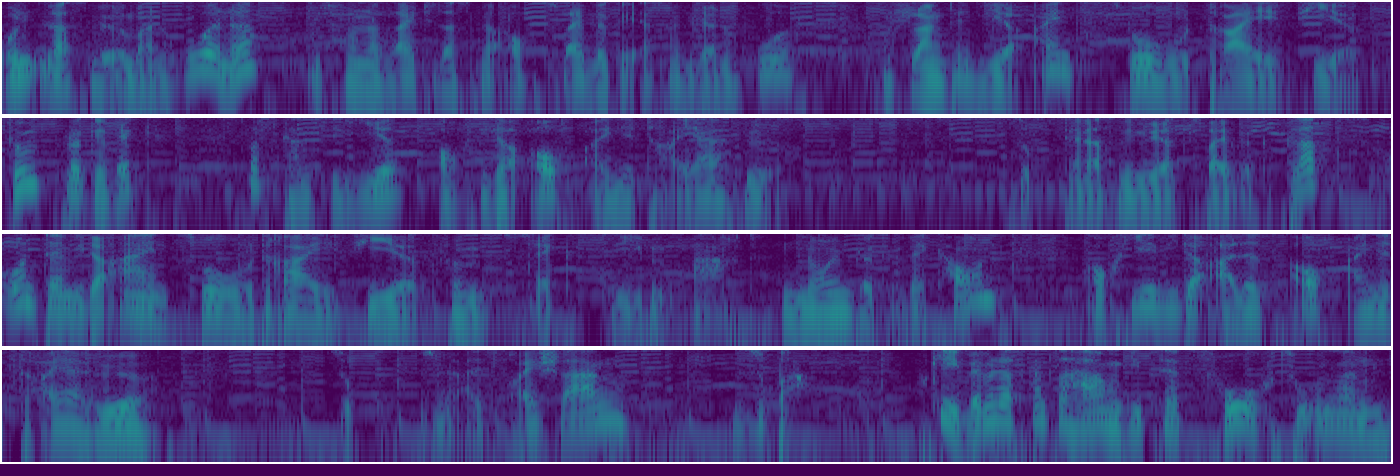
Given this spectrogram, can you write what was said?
Unten lassen wir immer in Ruhe, ne? Und von der Seite lassen wir auch zwei Blöcke erstmal wieder in Ruhe. Und schlagen dann hier 1, 2, 3, 4, 5 Blöcke weg. Das Ganze hier auch wieder auf eine Dreierhöhe. So, dann lassen wir wieder zwei Blöcke Platz und dann wieder 1, 2, 3, 4, 5, 6, 7, 8, 9 Blöcke weghauen. Auch hier wieder alles auf eine Dreierhöhe. So, müssen wir alles freischlagen. Super. Okay, wenn wir das Ganze haben, geht es jetzt hoch zu unseren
